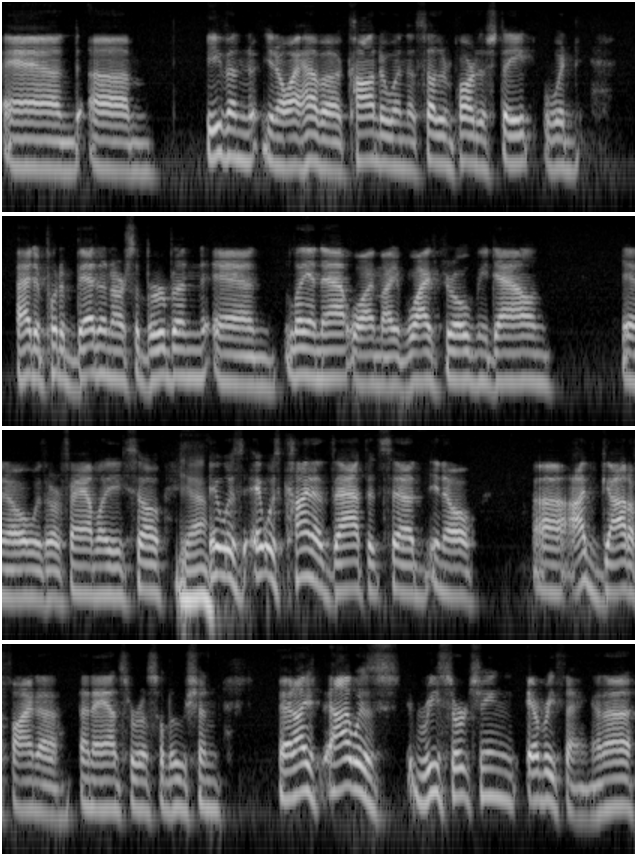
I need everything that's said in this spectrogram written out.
And um, even, you know, I have a condo in the southern part of the state. Would I had to put a bed in our suburban and lay in that while my wife drove me down, you know, with our family. So yeah, it was it was kind of that that said, you know, uh, I've got to find a an answer, a solution. And I I was researching everything, and uh,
